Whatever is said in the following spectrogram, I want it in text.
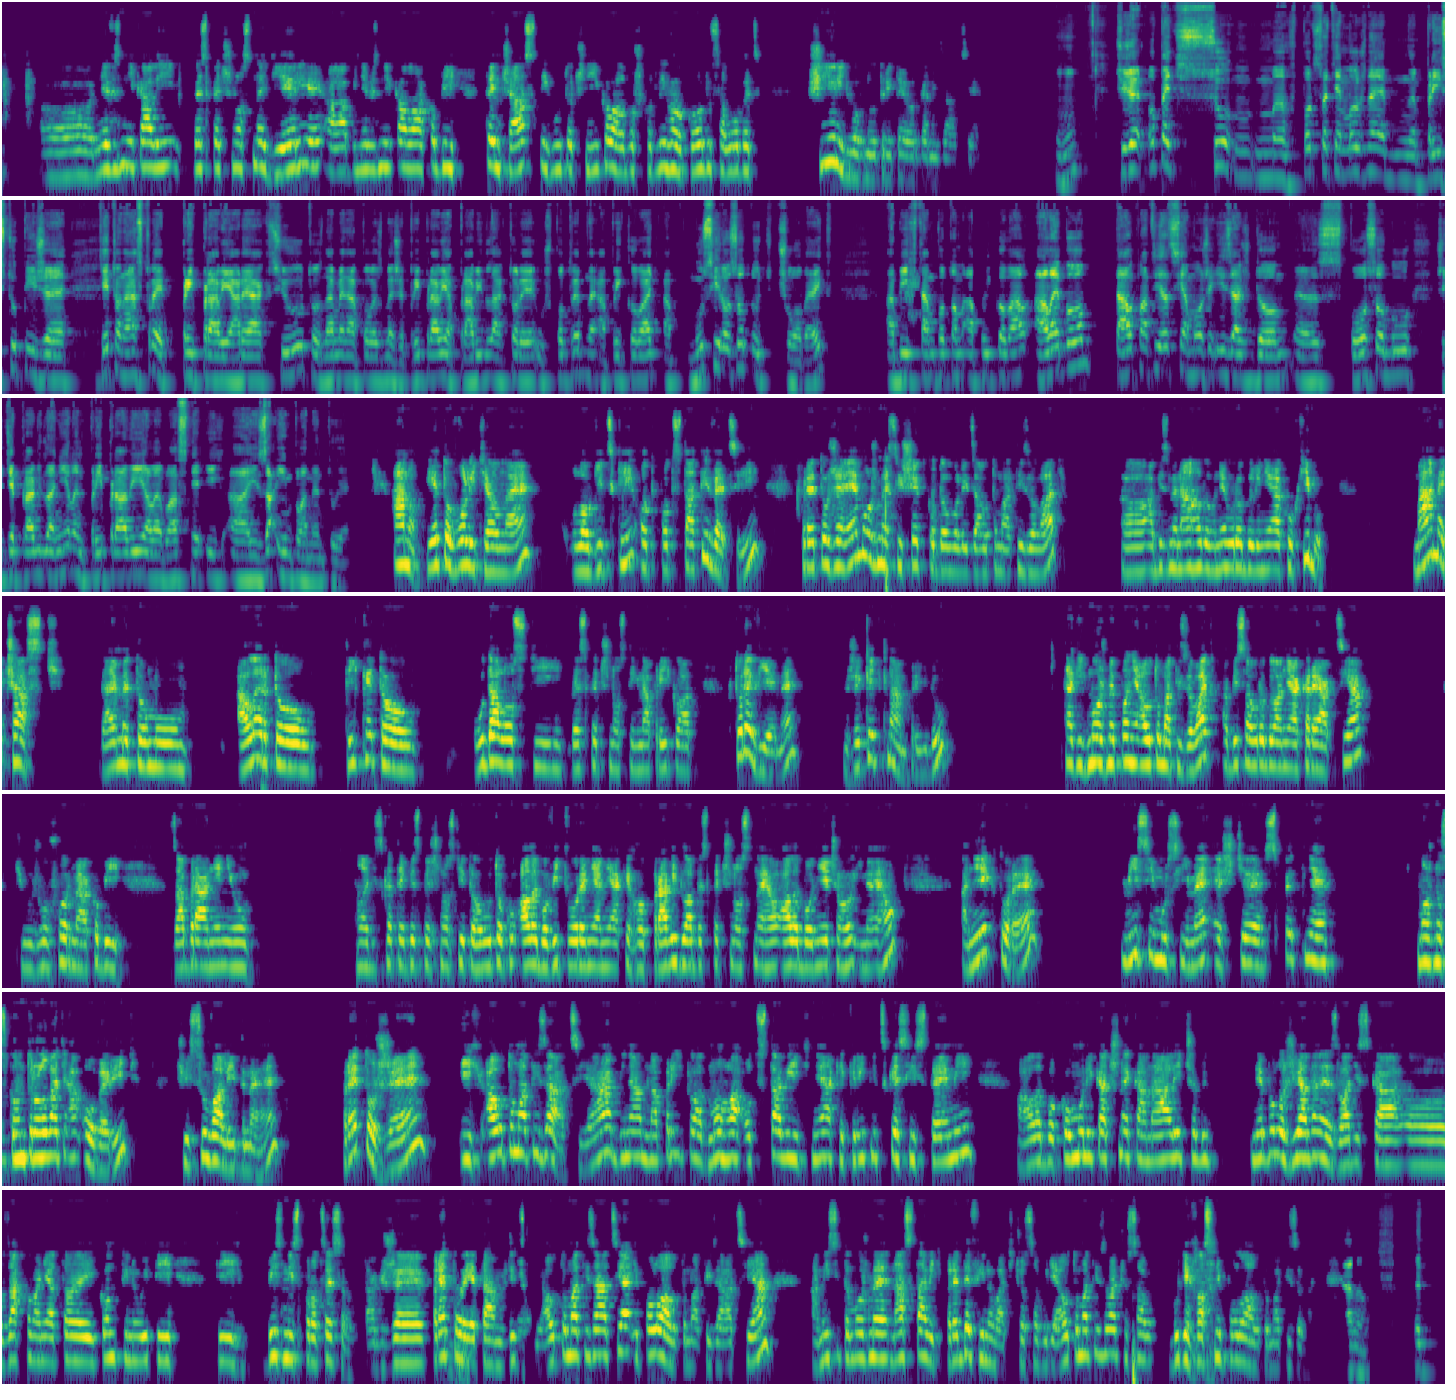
nevznikali bezpečnostné diery a aby nevznikalo akoby ten čas tých útočníkov alebo škodlivého kódu sa vôbec šíriť vo vnútri tej organizácie. Mhm. Čiže opäť sú v podstate možné prístupy, že tieto nástroje pripravia reakciu, to znamená povedzme, že pripravia pravidlá, ktoré je už potrebné aplikovať a musí rozhodnúť človek, aby ich tam potom aplikoval, alebo tá automatizácia môže ísť až do e, spôsobu, že tie pravidla nielen pripraví, ale vlastne ich aj zaimplementuje. Áno, je to voliteľné logicky od podstaty veci, pretože nemôžeme si všetko dovoliť zautomatizovať, aby sme náhodou neurobili nejakú chybu. Máme časť, dajme tomu, alertov, tiketov, udalostí bezpečnostných napríklad, ktoré vieme, že keď k nám prídu, tak ich môžeme plne automatizovať, aby sa urobila nejaká reakcia, či už vo forme akoby zabráneniu hľadiska tej bezpečnosti toho útoku, alebo vytvorenia nejakého pravidla bezpečnostného, alebo niečoho iného. A niektoré my si musíme ešte spätne možno skontrolovať a overiť, či sú validné, pretože ich automatizácia by nám napríklad mohla odstaviť nejaké kritické systémy alebo komunikačné kanály, čo by nebolo žiadané z hľadiska e, zachovania tej continuity tých biznis procesov. Takže preto je tam vždy automatizácia i poloautomatizácia a my si to môžeme nastaviť, predefinovať, čo sa bude automatizovať, čo sa bude vlastne poloautomatizovať. Áno.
